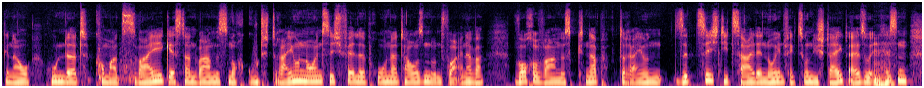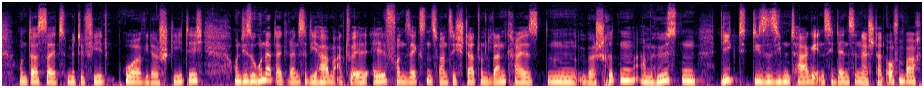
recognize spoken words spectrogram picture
genau 100,2. Gestern waren es noch gut 93 Fälle pro 100.000 und vor einer Woche waren es knapp 73. Die Zahl der Neuinfektionen, die steigt also in mhm. Hessen und das seit Mitte Februar wieder stetig. Und diese 100er-Grenze, die haben aktuell 11 von 26 Stadt- und Landkreisen überschritten. Am höchsten liegt diese sieben Tage Inzidenz in der Stadt Offenbach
